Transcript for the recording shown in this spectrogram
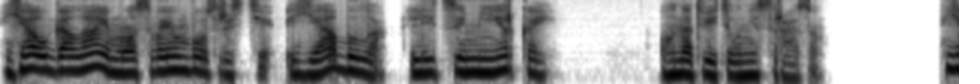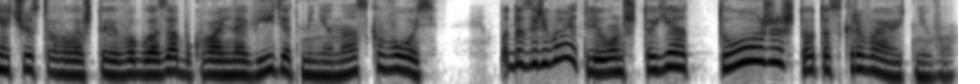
Я лгала ему о своем возрасте. Я была лицемеркой. Он ответил не сразу. Я чувствовала, что его глаза буквально видят меня насквозь. Подозревает ли он, что я тоже что-то скрываю от него?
